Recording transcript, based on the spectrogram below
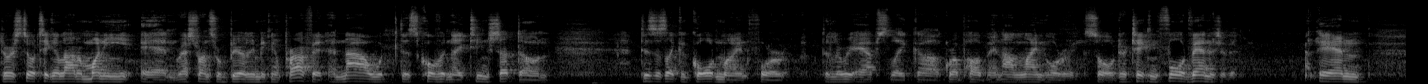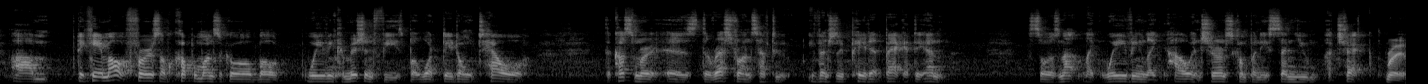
they were still taking a lot of money and restaurants were barely making a profit. And now with this COVID 19 shutdown, this is like a gold mine for delivery apps like uh, Grubhub and online ordering. So they're taking full advantage of it. And um, they came out first a couple months ago about waiving commission fees, but what they don't tell the customer is the restaurants have to eventually pay that back at the end. So it's not like waiving like how insurance companies send you a check. Right.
